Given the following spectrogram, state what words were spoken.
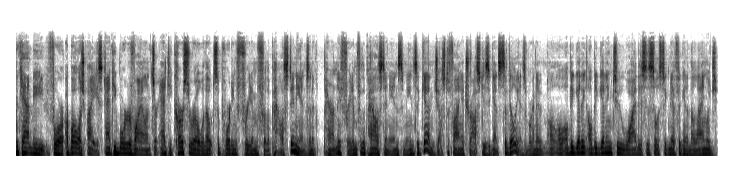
You can't be for abolish ICE, anti border violence, or anti carceral without supporting freedom for the Palestinians. And apparently, freedom for the Palestinians means, again, justifying atrocities against civilians. We're going to, I'll, be getting, I'll be getting to why this is so significant in the language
